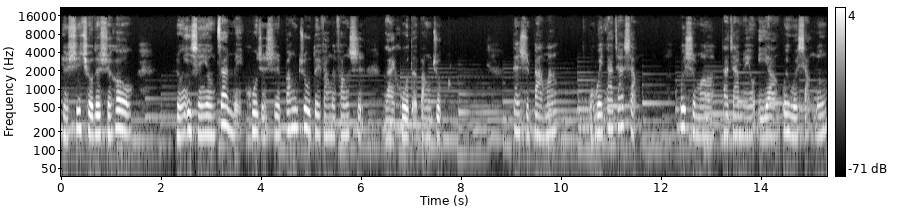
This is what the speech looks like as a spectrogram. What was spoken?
有需求的时候，容易先用赞美或者是帮助对方的方式来获得帮助。但是爸妈，我为大家想，为什么大家没有一样为我想呢？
